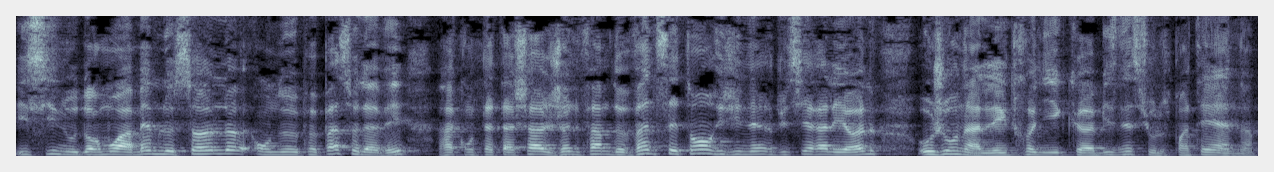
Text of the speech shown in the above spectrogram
Ici, nous dormons à même le sol. On ne peut pas se laver, raconte Natacha, jeune femme de 27 ans originaire du Sierra Leone, au journal électronique businessnews.tn.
